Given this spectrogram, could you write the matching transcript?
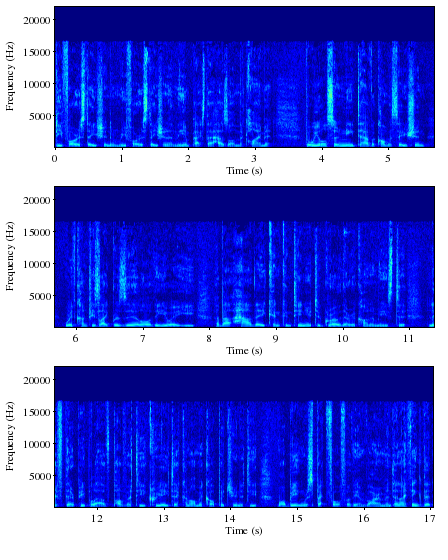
deforestation and reforestation and the impacts that has on the climate. But we also need to have a conversation with countries like Brazil or the UAE about how they can continue to grow their economies, to lift their people out of poverty, create economic opportunity while being respectful for the environment. And I think that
